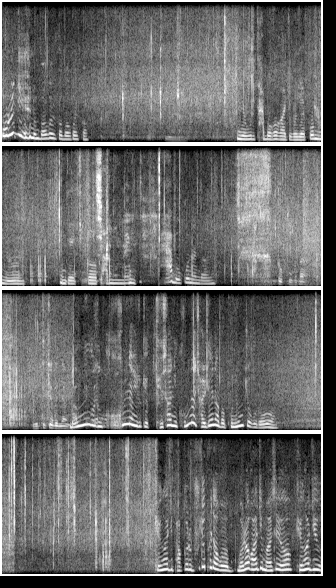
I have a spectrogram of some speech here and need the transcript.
모르지 얘는 먹을 거 먹을 거 이제 우리 다 먹어가지고 얘 뽀미는 이제 그밥다 먹고 난 다음에. 똑똑하다. 어떻게 되냐. 먹는 것은 겁나 이렇게 계산이 겁나 잘 되나 봐 본능적으로 갱아지 밥그릇 후접하다고 뭐라고 하지 마세요 갱아지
